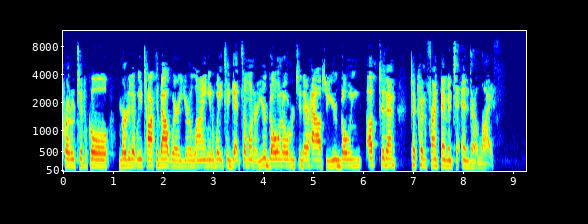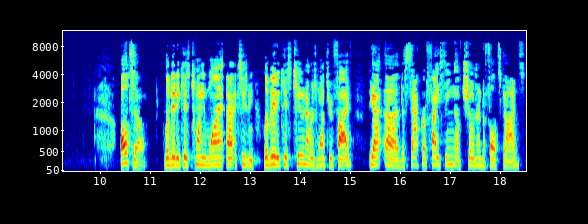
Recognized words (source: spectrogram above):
prototypical murder that we talked about where you're lying in wait to get someone or you're going over to their house or you're going up to them to confront them and to end their life. Also, Leviticus 21, uh, excuse me, Leviticus 2, numbers 1 through 5, the, uh, the sacrificing of children to false gods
